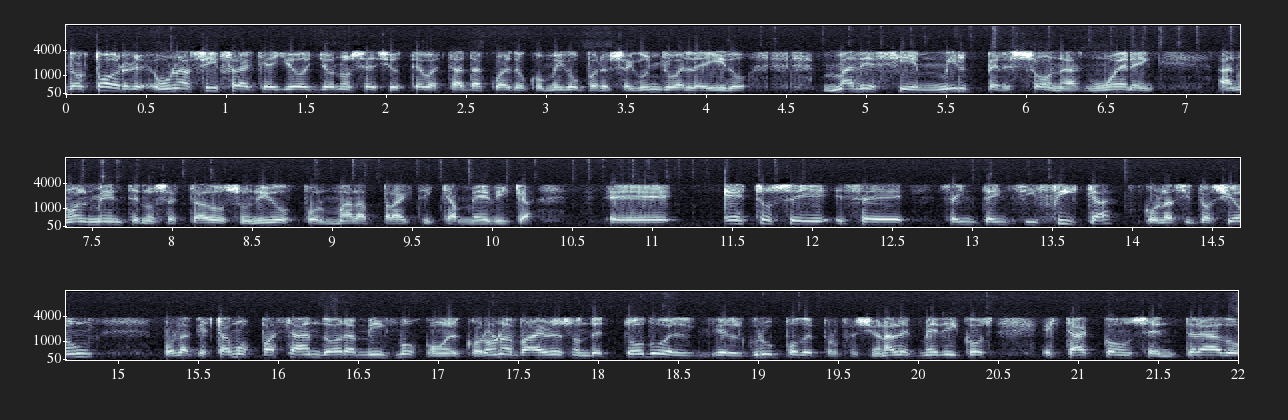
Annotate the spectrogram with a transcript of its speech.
doctor, una cifra que yo, yo no sé si usted va a estar de acuerdo conmigo, pero según yo he leído, más de 100 mil personas mueren anualmente en los Estados Unidos por mala práctica médica. Eh, esto se, se, se intensifica con la situación por la que estamos pasando ahora mismo con el coronavirus, donde todo el, el grupo de profesionales médicos está concentrado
